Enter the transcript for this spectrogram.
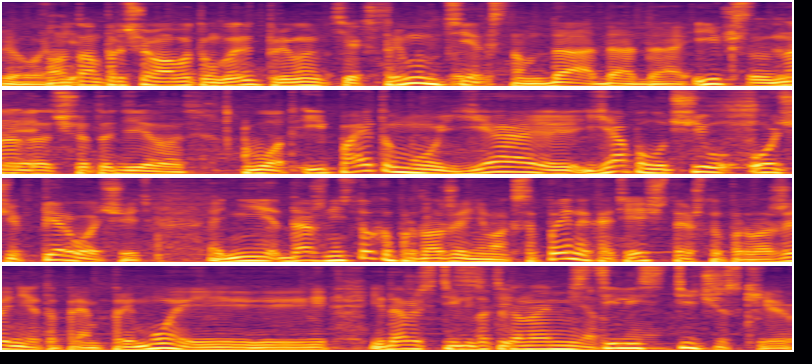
клево. Он там причем об этом говорит прямым текстом. Прямым текстом, да, да, да. И, Что надо что-то делать. Вот, и поэтому я, я получил очень, в первую очередь, не, даже не столько продолжение Макса Пейна, хотя я считаю, что продолжение это прям прямое и, и даже стилисти, стилистически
